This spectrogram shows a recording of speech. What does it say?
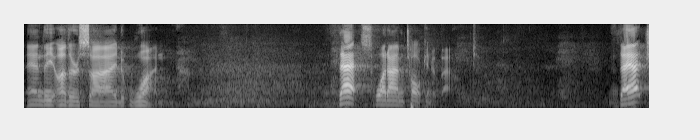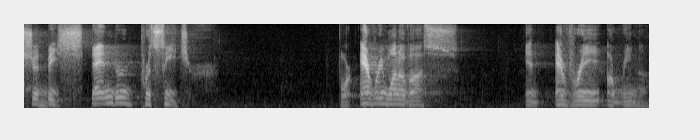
and the other side won. That's what I'm talking about. That should be standard procedure for every one of us in every arena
